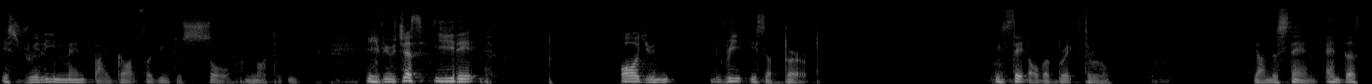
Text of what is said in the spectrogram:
is really meant by God for you to sow, not to eat. If you just eat it, all you reap is a burp. Instead of a breakthrough. You understand? And the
